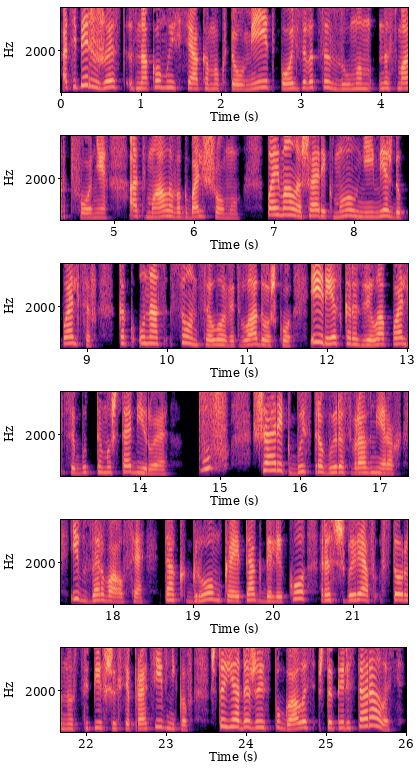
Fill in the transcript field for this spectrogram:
А теперь жест, знакомый всякому, кто умеет пользоваться зумом на смартфоне, от малого к большому. Поймала шарик молнии между пальцев, как у нас солнце ловит в ладошку, и резко развела пальцы, будто масштабируя. Пуф! Шарик быстро вырос в размерах и взорвался, так громко и так далеко, расшвыряв в сторону сцепившихся противников, что я даже испугалась, что перестаралась.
